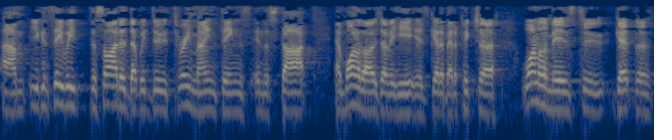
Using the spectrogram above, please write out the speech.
Um, you can see we decided that we'd do three main things in the start, and one of those over here is get a better picture. One of them is to get the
